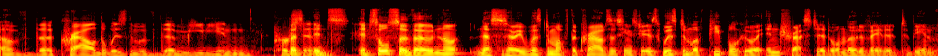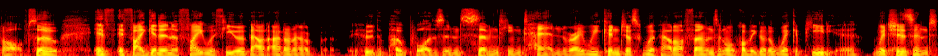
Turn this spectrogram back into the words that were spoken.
of the crowd, the wisdom of the median person. But it's it's also though not necessarily wisdom of the crowds. It seems to be it's wisdom of people who are interested or motivated to be involved. So if if I get in a fight with you about I don't know who the Pope was in 1710, right? We can just whip out our phones and we'll probably go to Wikipedia, which isn't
